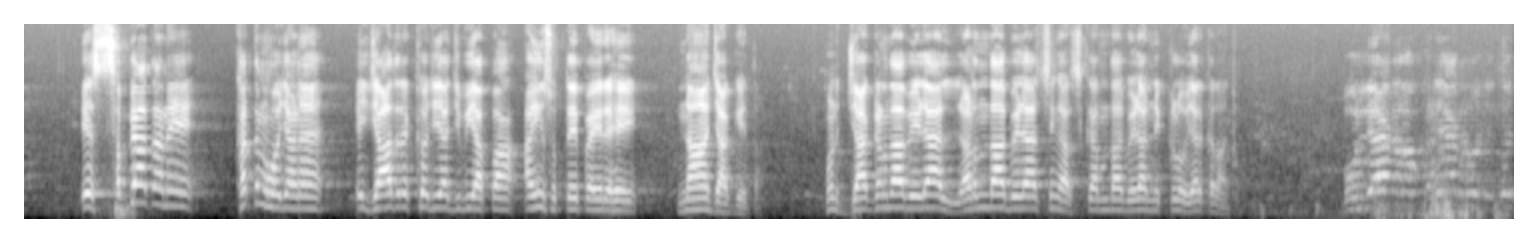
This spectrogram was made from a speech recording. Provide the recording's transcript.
ਇਹ ਸਭਿਆਤਾ ਨੇ ਖਤਮ ਹੋ ਜਾਣਾ ਇਹ ਯਾਦ ਰੱਖਿਓ ਜੇ, ਅੱਜ ਵੀ ਆਪਾਂ ਐਂ ਸੁੱਤੇ ਪਏ ਰਹੇ, ਨਾ ਜਾਗੇ ਤਾਂ। ਹੁਣ ਜਾਗਣ ਦਾ ਵੇਲਾ, ਲੜਨ ਦਾ ਵੇਲਾ, ਸੰਘਰਸ਼ ਕਰਨ ਦਾ ਵੇਲਾ, ਨਿਕਲੋ ਯਾਰ ਘਰਾਂ ਚੋਂ। ਬੋਲਿਆ ਕਰੋ, ਖੜਿਆ ਕਰੋ, ਜਿੱਥੇ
